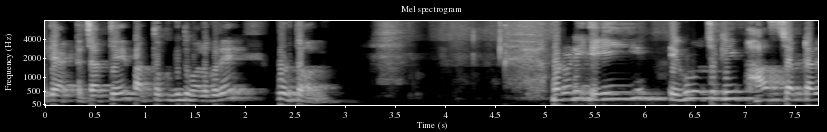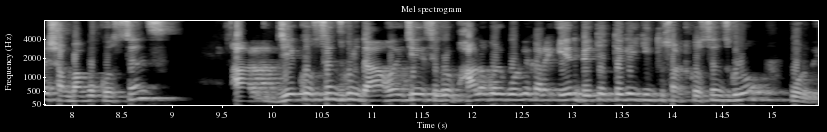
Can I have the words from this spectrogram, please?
এটা একটা। চারটে পার্থক্য কিন্তু ভালো করে পড়তে হবে। মোটামুটি এই এগুলো হচ্ছে কি ফার্স্ট চ্যাপ্টারের সম্ভাব্য কোশ্চেন্স আর যে কোশ্চেন্সগুলো দেওয়া হয়েছে, সেগুলো ভালো করে পড়বে, কারণ এর ভেতর থেকেই কিন্তু শর্ট কোশ্চেন্সগুলো পড়বে।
